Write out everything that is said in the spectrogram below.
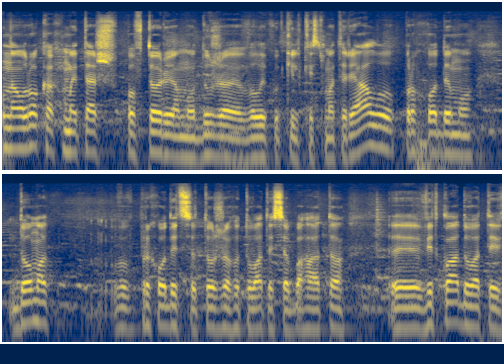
На уроках ми теж повторюємо дуже велику кількість матеріалу, проходимо. Дома приходиться теж готуватися багато, е, відкладувати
